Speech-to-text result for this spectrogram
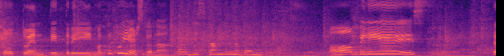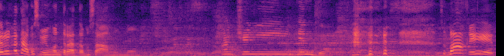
So, 23, magto 2 years ka na. Oh, this coming November. Oh, ang bilis! Pero natapos mo yung kontrata mo sa amo mo. Actually, hindi. so, bakit?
